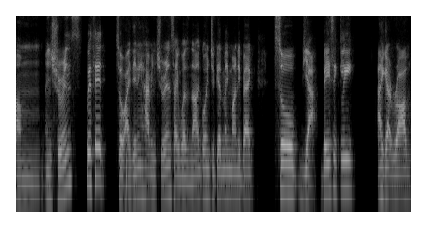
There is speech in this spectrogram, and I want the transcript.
um insurance with it, so I didn't have insurance. I was not going to get my money back. So yeah, basically, I got robbed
